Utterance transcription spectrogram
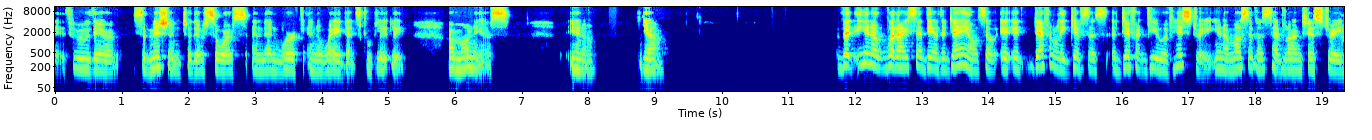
uh, through their submission to their source and then work in a way that's completely harmonious you know yeah. But you know what i said the other day also it, it, definitely gives us a different view of history. You know most of us have learned history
